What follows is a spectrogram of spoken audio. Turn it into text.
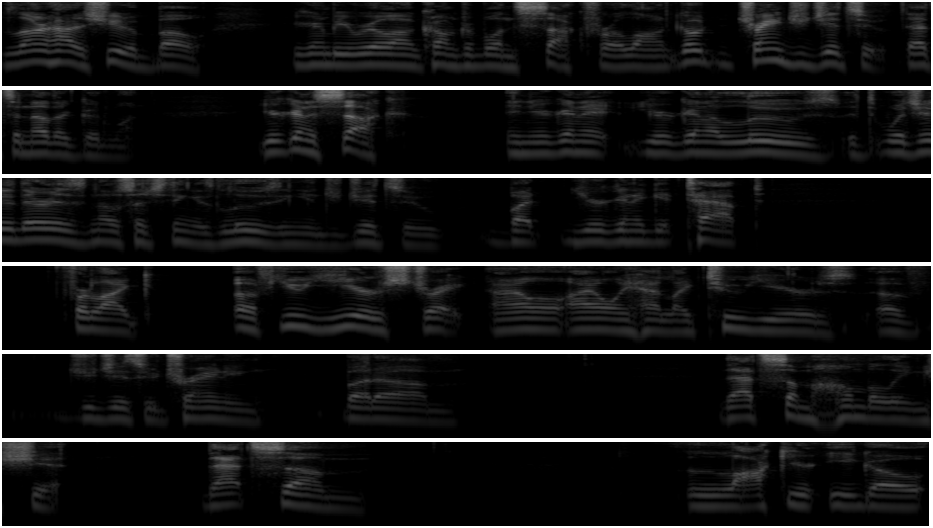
Learn how to shoot a bow. You're gonna be real uncomfortable and suck for a long. Go train jujitsu. That's another good one. You're gonna suck, and you're gonna you're gonna lose. Which there is no such thing as losing in jujitsu, but you're gonna get tapped for like a few years straight. I I only had like two years of jujitsu training, but um, that's some humbling shit. That's some lock your ego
